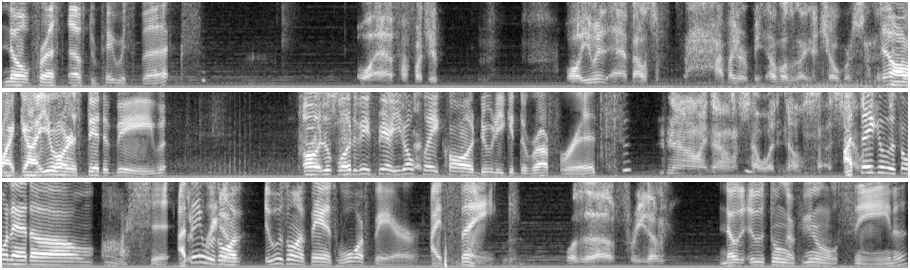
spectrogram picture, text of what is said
No, press F to pay respects. Well, F, I thought you. Well, you meant F. I was. I thought you were. That was like a joke or something. Oh my god, you understand the meme. Oh, well, to be fair, you don't play Call of Duty, get the reference. No, I don't. So I wouldn't know. So, I think it was on that, um, oh shit. I The think it was on, it was on Advanced Warfare, I think. Was it uh, Freedom? No, it was doing a funeral scene. If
